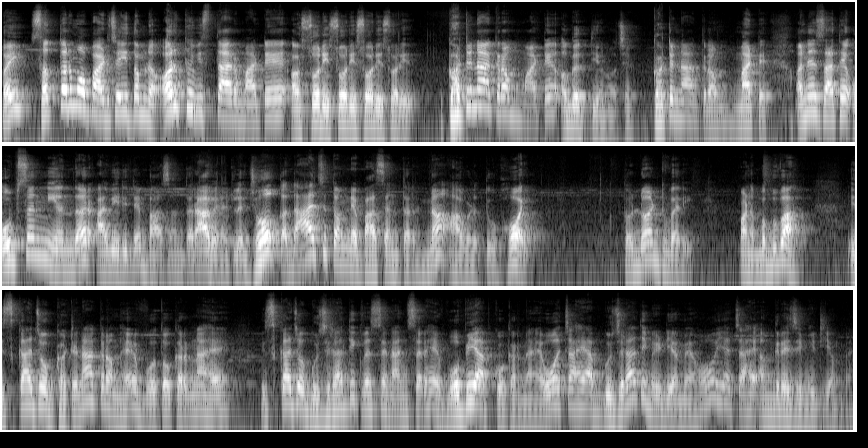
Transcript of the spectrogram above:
ભાઈ, સત્તરમો પાઠ છે એ તમને અર્થ વિસ્તાર માટે સોરી સોરી સોરી સોરી ઘટનાક્રમ માટે અગત્યનો છે. ઘટનાક્રમ માટે. અને સાથે ઓપ્શનની અંદર આવી રીતે ભાષાંતર આવે. એટલે જો કદાચ તમને ભાષાંતર ન આવડતું હોય, તો ડોન્ટ વરી પણ બબવા इसका जो घटनाक्रम है वो तो करना है इसका जो गुजराती क्वेश्चन आंसर है वो भी आपको करना है वो चाहे आप गुजराती मीडियम में हो या चाहे अंग्रेजी मीडियम में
